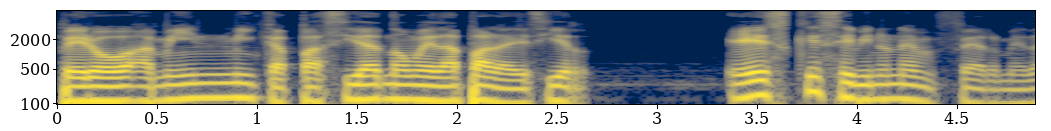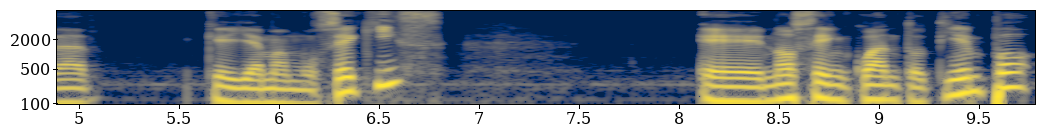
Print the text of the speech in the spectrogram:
pero a mí mi capacidad no me da para decir, es que se viene una enfermedad que llamamos X, eh, no sé en cuánto tiempo,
